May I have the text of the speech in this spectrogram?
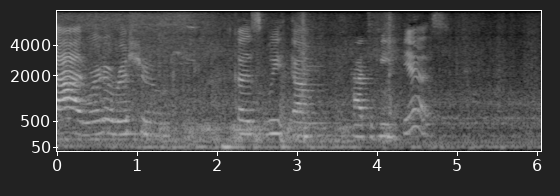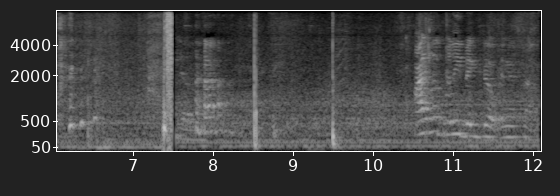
sad. We're in a restroom because we um Had to pee. yes. I look really big though in this mouth.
